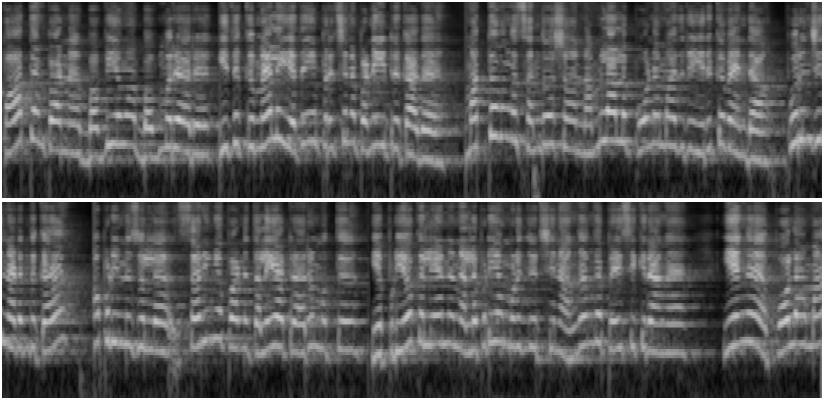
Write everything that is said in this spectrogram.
பார்த்தேன்ப்பான்னு பவ்யமா பவ்முறாரு. இதுக்கு மேல எதையும் பிரச்சனை பண்ணிக்கிட்டு இருக்காத. மத்தவங்க சந்தோஷம் நம்மளால போன மாதிரி இருக்க வேண்டாம். புரிஞ்சு நடந்துக்க அப்படின்னு சொல்ல சரிங்கப்பான்னு தலையாட்டுறாரு முத்து. எப்படியோ கல்யாணம் நல்லபடியா முடிஞ்சிருச்சுன்னு அங்கங்க பேசிக்கிறாங்க. ஏங்க போலாமா?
